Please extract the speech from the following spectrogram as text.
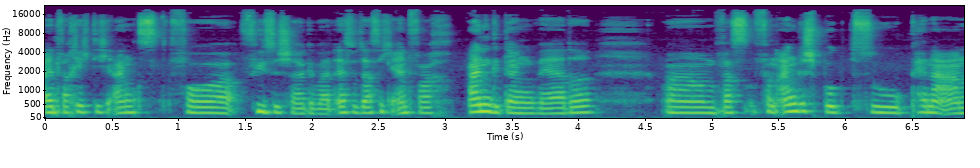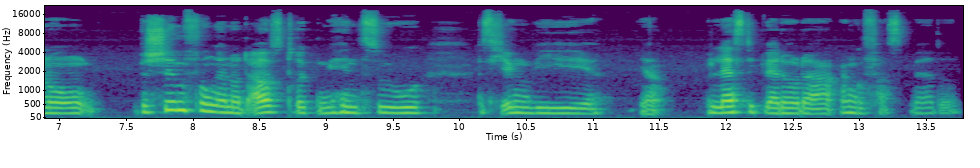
einfach richtig Angst vor physischer Gewalt. Also dass ich einfach angegangen werde, ähm, was von angespuckt zu, keine Ahnung, Beschimpfungen und Ausdrücken hin zu, dass ich irgendwie ja, belästigt werde oder angefasst werde.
